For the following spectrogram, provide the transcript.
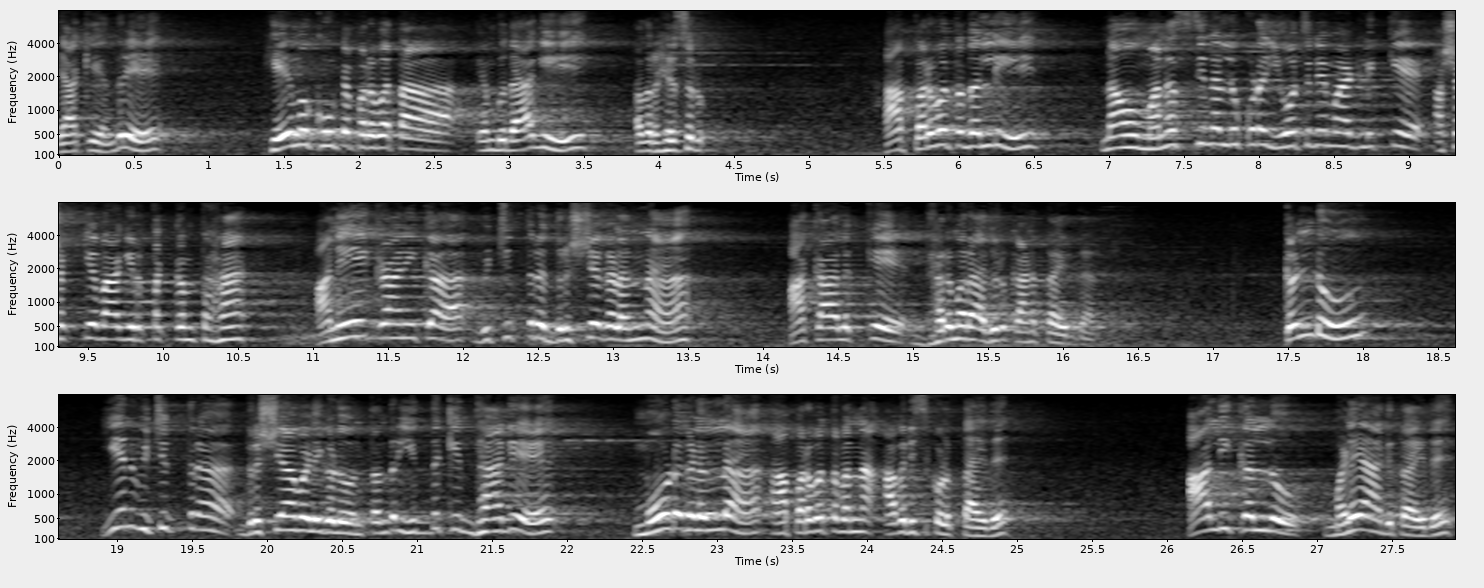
ಯಾಕೆ ಅಂದರೆ ಹೇಮಕೂಟ ಪರ್ವತ ಎಂಬುದಾಗಿ ಅದರ ಹೆಸರು. ಆ ಪರ್ವತದಲ್ಲಿ ನಾವು ಮನಸ್ಸಿನಲ್ಲೂ ಕೂಡ ಯೋಚನೆ ಮಾಡಲಿಕ್ಕೆ ಅಶಕ್ಯವಾಗಿರತಕ್ಕಂತಹ ಅನೇಕಾನೇಕ ವಿಚಿತ್ರ ದೃಶ್ಯಗಳನ್ನು ಆ ಕಾಲಕ್ಕೆ ಧರ್ಮರಾಜರು ಕಾಣ್ತಾ ಇದ್ದಾರೆ. ಕಂಡು ಏನು ವಿಚಿತ್ರ ದೃಶ್ಯಾವಳಿಗಳು ಅಂತಂದರೆ ಇದ್ದಕ್ಕಿದ್ದ ಹಾಗೆ ಮೋಡಗಳೆಲ್ಲ ಆ ಪರ್ವತವನ್ನು ಆವರಿಸಿಕೊಳ್ತಾ ಇದೆ. ಆಲಿಕಲ್ಲು ಮಳೆ ಆಗ್ತಾ ಇದೆ.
